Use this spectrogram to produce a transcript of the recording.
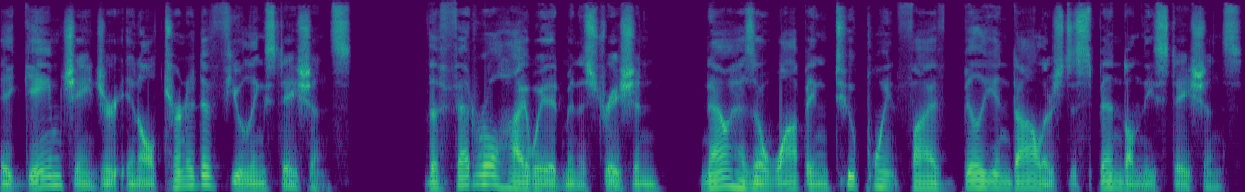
a game changer in alternative fueling stations. The Federal Highway Administration now has a whopping $2.5 billion to spend on these stations,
